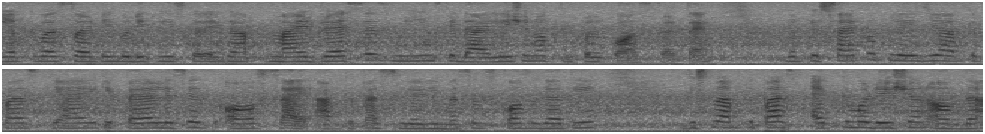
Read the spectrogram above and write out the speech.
ये आपके पास स्वेटिंग को डिक्रीज करेगा। माई माइड्रेसिस मीन्स के डायलेशन ऑफ़ पीपल कॉज करता है। जबकि साइकोप्लेजिया आपके पास क्या है कि पैरालिसिस ऑफ़ आपके पास सिलेरी मसल्स कॉज हो जाती है, जिसमें आपके पास accommodation of the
